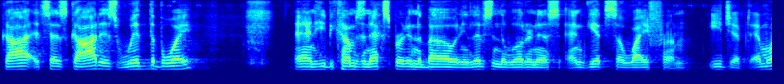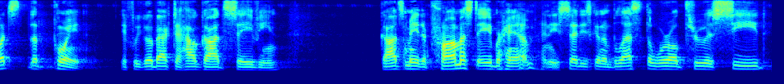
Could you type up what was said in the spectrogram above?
God, it says God is with the boy, and he becomes an expert in the bow, and he lives in the wilderness and gets a wife from Egypt. And what's the point? If we go back to how God's saving, God's made a promise to Abraham, and he said he's going to bless the world through his seed.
